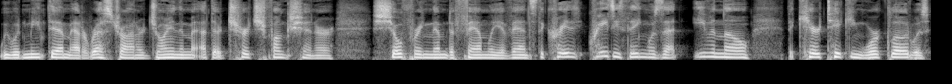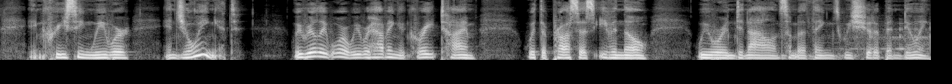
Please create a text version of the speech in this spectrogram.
we would meet them at a restaurant or join them at their church function or chauffeuring them to family events. The crazy, crazy thing was that even though the caretaking workload was increasing, we were enjoying it. We really were. We were having a great time with the process, even though we were in denial on some of the things we should have been doing.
